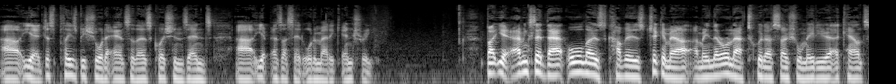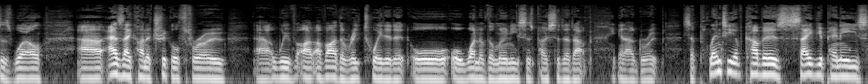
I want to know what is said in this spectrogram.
Uh, yeah, just please be sure to answer those questions. And, uh, yep, as I said, automatic entry. But yeah, having said that, all those covers, check them out. I mean, they're on our Twitter, social media accounts as well. Uh, as they kind of trickle through, uh, we've I've either retweeted it or or one of the loonies has posted it up in our group. So plenty of covers. Save your pennies,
